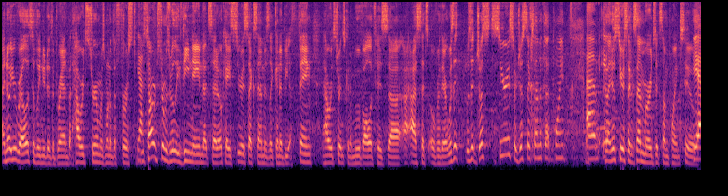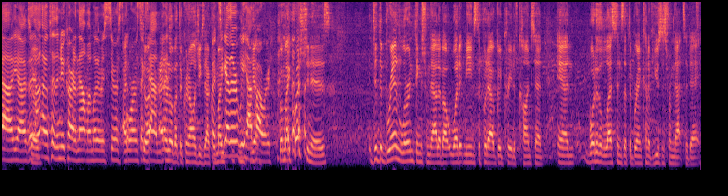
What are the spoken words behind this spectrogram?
I know you're relatively new to the brand, but Howard Stern was one of the first. Yeah. Howard Stern was really the name that said, okay, SiriusXM is like going to be a thing, and Howard Stern's going to move all of his uh, assets over there. Was it was it just Sirius or just XM at that point? Um, I know SiriusXM merged at some point too. Yeah, yeah. So- to play the new card on that one, whether it was Sirius I, or it was so XM. I, I don't know about the chronology exactly. but together we have Howard. but my question is, did the brand learn things from that about what it means to put out good creative content? And what are the lessons that the brand kind of uses from that today?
